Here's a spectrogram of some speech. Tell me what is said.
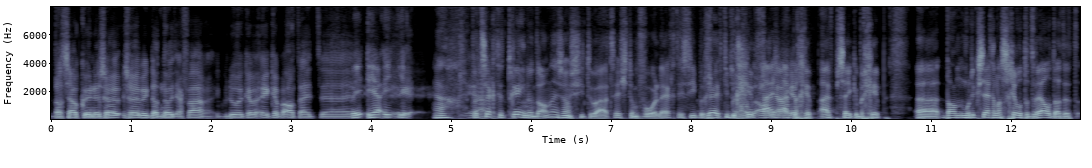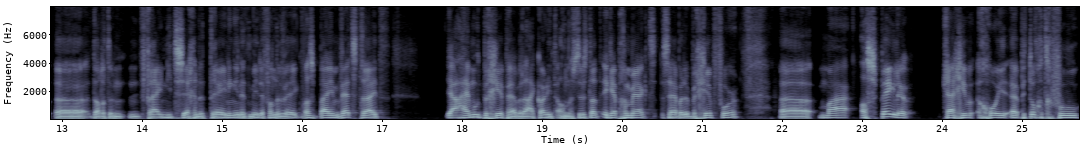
dat, zou kunnen. Zo, zo heb ik dat nooit ervaren. Ik bedoel, ik heb, ik heb altijd... eh, Ja, ja, ja, ja. ja. Wat zegt de trainer dan in zo'n situatie als je het hem voorlegt? Is die begrip, heeft die begrip Hij, heeft begrip, hij heeft zeker begrip. Eh, dan moet ik zeggen, dan scheelt het wel dat het, eh, dat het een, vrij nietszeggende training in het midden van de week was. Bij een wedstrijd, ja, hij moet begrip hebben. Hij kan niet anders. Dus dat, ik heb gemerkt, ze hebben er begrip voor. Eh, maar als speler krijg je, gooi, heb je toch het gevoel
